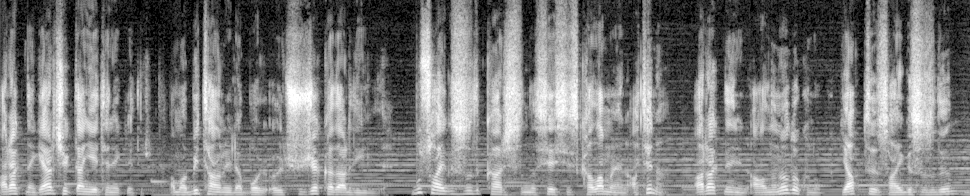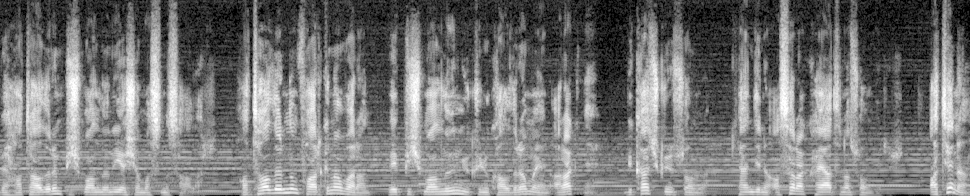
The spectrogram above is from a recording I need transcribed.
Arakne gerçekten yeteneklidir ama bir tanrıyla boy ölçüşecek kadar değildi. Bu saygısızlık karşısında sessiz kalamayan Athena, Arakne'nin alnına dokunup yaptığı saygısızlığın ve hataların pişmanlığını yaşamasını sağlar. Hatalarının farkına varan ve pişmanlığın yükünü kaldıramayan Arakne birkaç gün sonra kendini asarak hayatına son verir. Athena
